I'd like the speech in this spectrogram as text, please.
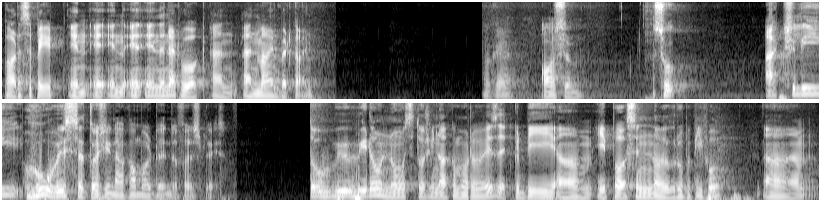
participate in, in, in, in the network and, and mine Bitcoin. Okay, awesome. So, actually, who is Satoshi Nakamoto in the first place? So we, we don't know Satoshi Nakamoto is. It could be um, a person or a group of people, um,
